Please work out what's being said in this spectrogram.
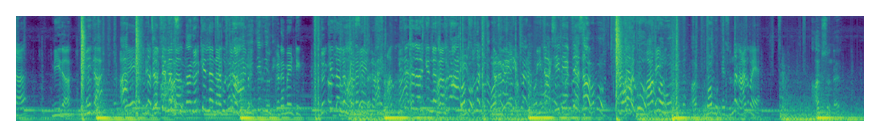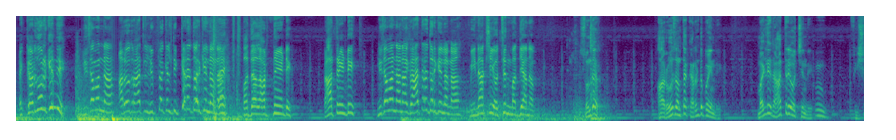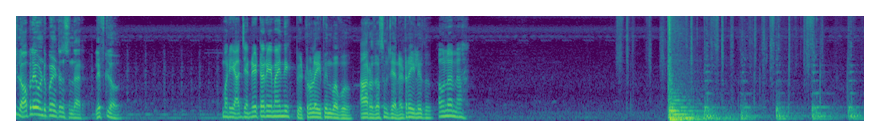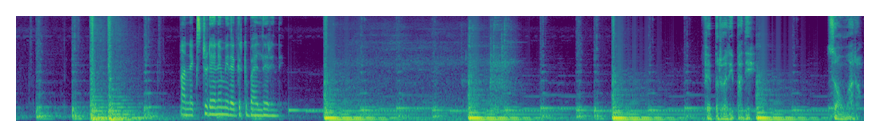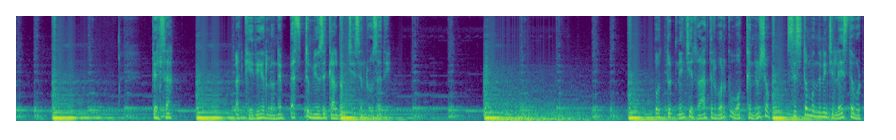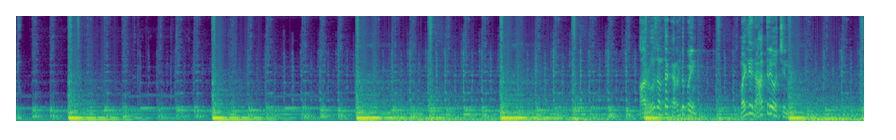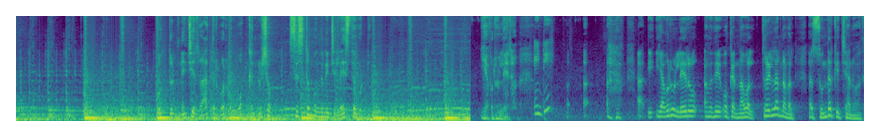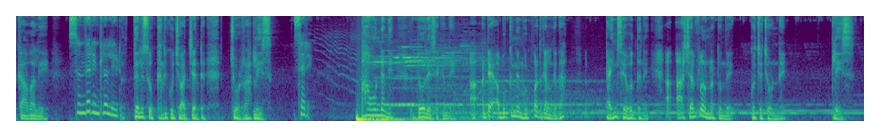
నాదన్నా నీదా? నీదా? ఏయ్, సుందర్, దొరికిందన్నా? దొరకడమేంటి దొరికిందన్నా? నిజంగా దొరికిందన్నా? ఏ, సుందర్ రాగబోయా ఆగు సుందర్. ఎక్కడ దొరికింది? నిజమన్నా ఆ రోజు రాత్రి లిఫ్ట్లోకి వెళ్తే ఇక్కడే దొరికిందన్నా. అబద్ధాలు ఆడుతున్నాయి ఏంటి? రాత్రి ఏంటి? నిజమన్నా నాకు రాత్రి దొరికిందన్నా. మీనాక్షి వచ్చింది మధ్యాహ్నం. సుందర్ ఆ రోజంతా కరెంటు పోయింది. మళ్ళీ రాత్రి వచ్చింది. ఫిష్ లోపలే ఉండిపోయి ఉంటుంది సుందర్. లిఫ్ట్లో. మరి ఆ జనరేటర్ ఏమైంది? పెట్రోల్ అయిపోయింది బాబు. ఆ రోజు అసలు జనరేటర్ వేయలేదు. అవునన్నా. ఆ నెక్స్ట్ డేనే మీ దగ్గరికి బయలుదేరింది. కెరియర్లోనే బెస్ట్ మ్యూజిక్ ఆల్బమ్ చేసిన రోజు అది. పొద్దుటి నుంచి రాత్రి వరకు ఒక్క నిమిషం సిస్టమ్ ముందు నుంచి లేస్తే ఒట్టు. ఆ రోజంతా కరెంటు పోయింది. మళ్ళీ రాత్రి వచ్చింది. నుంచి రాత్రి వరకు ఒక్క నిమిషం సిస్టమ్ ముందు నుంచి లేస్తే ఒట్టు. ఎవరు లేరు. ఏంటి? ఎవరు లేరు అన్నది ఒక నవల్ థ్రిల్లర్ నవల్. సుందర్కి ఇచ్చాను అది కావాలి. సుందర్ ఇంట్లో లేడు. తెలుసు కానీ కొంచెం అర్జెంట్. చూడరా ప్లీజ్. సరే. ఆ ఉండండి. డోర్ వేసేకండి. అంటే ఆ బుక్ నేను గుర్తుపట్టగలను కదా? టైం సేవ్ వద్దని. ఆ- ఆ షెల్ఫ్లో ఉన్నట్టుంది. కొంచెం చూడండి. ప్లీజ్.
